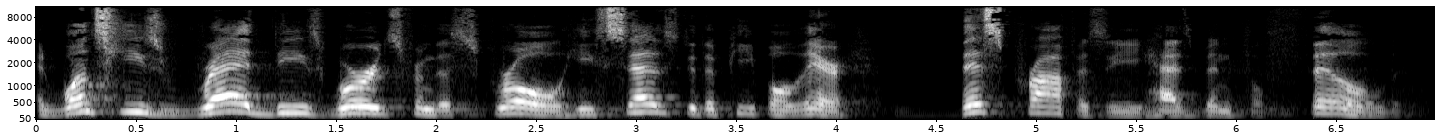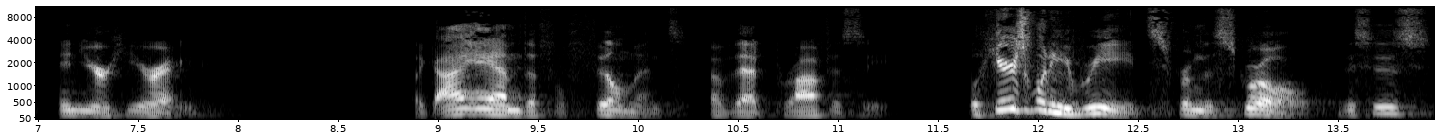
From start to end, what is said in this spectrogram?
And once he's read these words from the scroll, he says to the people there, This prophecy has been fulfilled in your hearing. Like, I am the fulfillment of that prophecy. Well, here's what he reads from the scroll. This is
